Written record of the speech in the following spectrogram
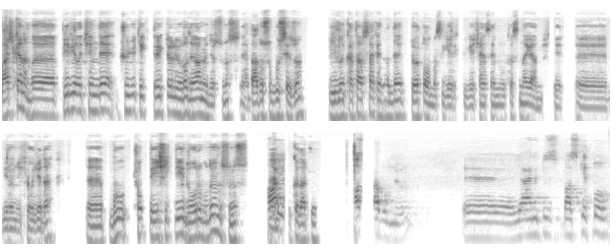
Başkanım, e, bir yıl içinde 3. teknik direktörle yola devam ediyorsunuz. Yani daha doğrusu bu sezon. Bir yılı katarsak herhalde 4 olması gerekiyor. Geçen senenin ortasında gelmişti e, bir önceki hocada. E, bu çok değişikliği doğru buluyor musunuz? Yani Hayır. bu kadar çok Asla bulmuyorum. Ee, yani biz basketbol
